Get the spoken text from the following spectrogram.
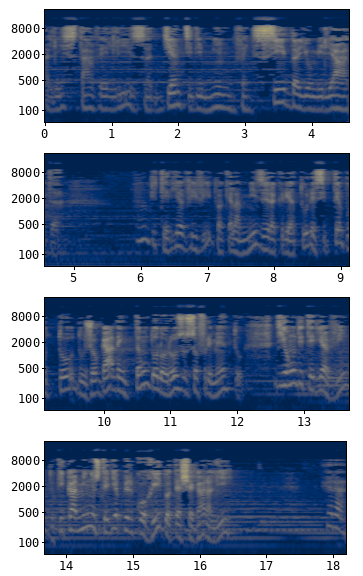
Ali estava Elisa diante de mim, vencida e humilhada. Onde teria vivido aquela mísera criatura esse tempo todo, jogada em tão doloroso sofrimento? De onde teria vindo? Que caminhos teria percorrido até chegar ali? Era,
